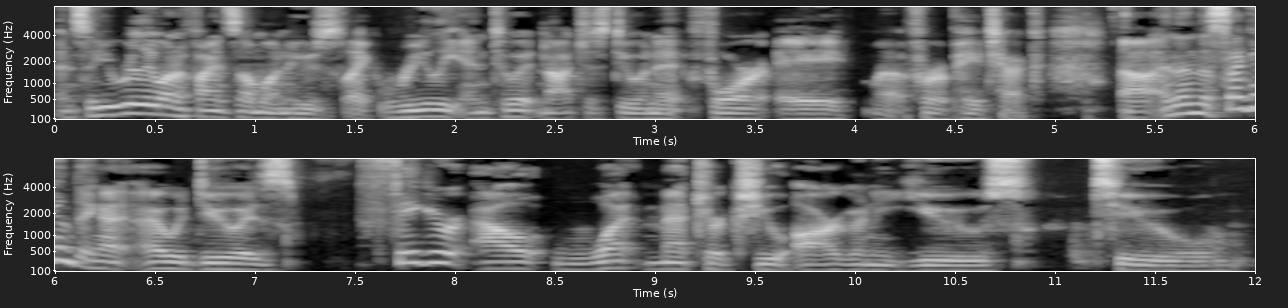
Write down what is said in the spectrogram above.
And so you really want to find someone who's like really into it, not just doing it for for a uh, for a paycheck. Uh, and then the second thing I, I would do is figure out what metrics you are going to use to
